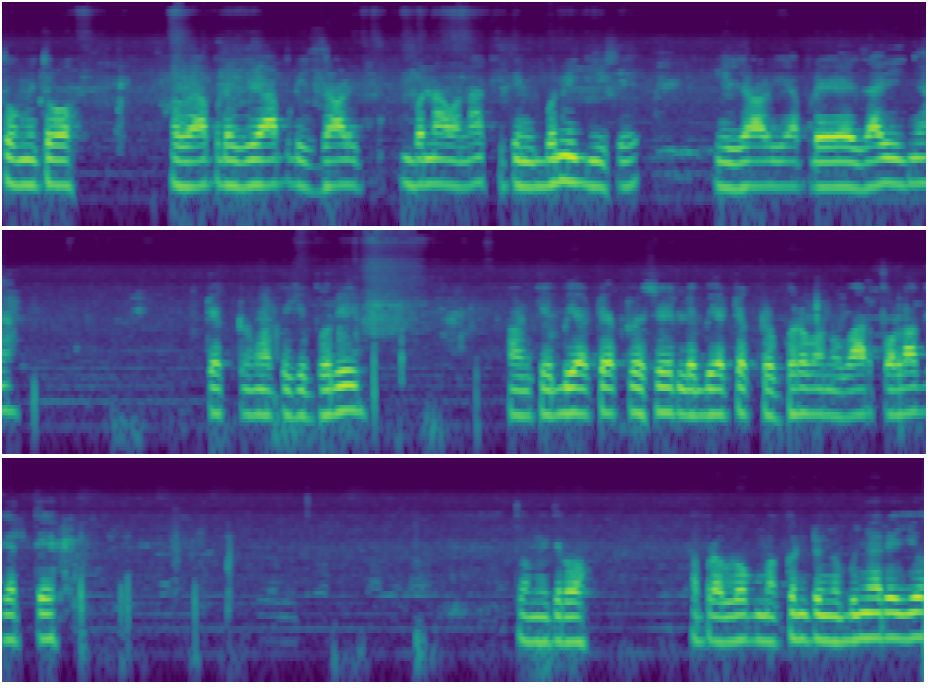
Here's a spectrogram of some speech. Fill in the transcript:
તો મિત્રો, હવે આપણે જે આપણી જાળી બનાવવા નાખી હતી બની ગઈ છે. એ જાળી આપણે જઈ ત્યાં ટ્રેક્ટરમાં પછી ભરી. કારણ કે બે ટ્રેક્ટર છે એટલે બે ટ્રેક્ટર ભરવાનો વાર તો લાગે જ તે. તો મિત્રો, આપણા વ્લોગમાં કન્ટિન્યુ બન્યા રહેજો.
